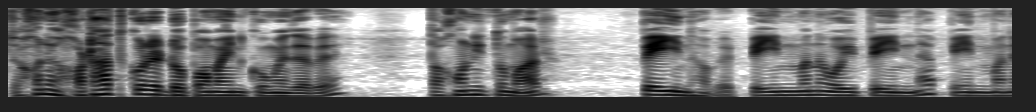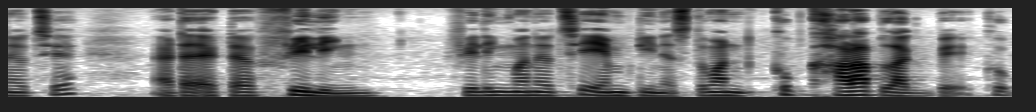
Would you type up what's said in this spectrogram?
যখনই হঠাৎ করে ডোপামাইন কমে যাবে, তখনই তোমার পেইন হবে। পেইন মানে ওই পেইন না, পেইন মানে হচ্ছে একটা একটা ফিলিং। ফিলিং মানে হচ্ছে এমটিনেস। তোমার খুব খারাপ লাগবে, খুব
